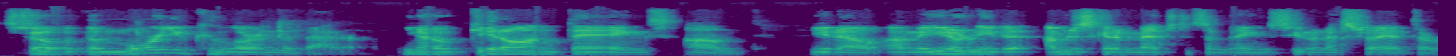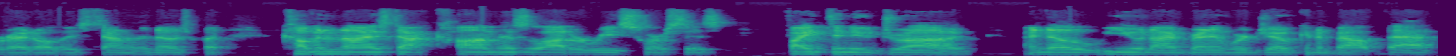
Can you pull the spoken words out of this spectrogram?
So the more you can learn, the better. You know, get on things. Um, you know, I mean, you don't need to. I'm just going to mention some things. You don't necessarily have to write all these down in the notes, but covenanteyes.com has a lot of resources. Fight the new drug. I know you and I, Brendan, were joking about that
